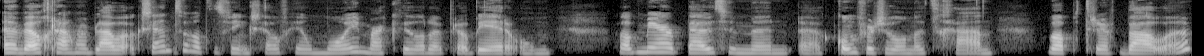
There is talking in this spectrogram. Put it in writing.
En wel graag met blauwe accenten, want dat vind ik zelf heel mooi. Maar ik wilde proberen om wat meer buiten mijn uh, comfortzone te gaan wat betreft bouwen.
